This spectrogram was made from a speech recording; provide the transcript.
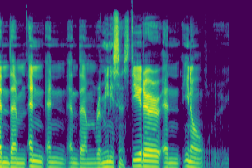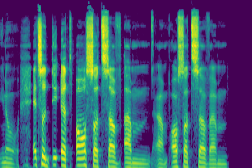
And them and and and them reminiscence theater and you know you know it's so it all sorts of um, um all sorts of um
